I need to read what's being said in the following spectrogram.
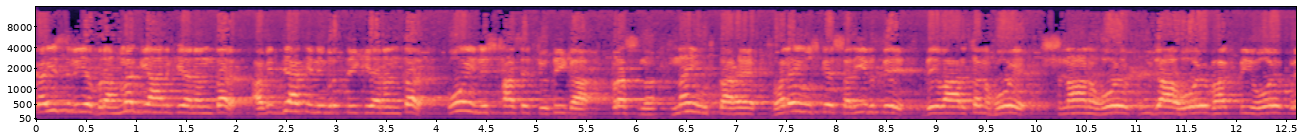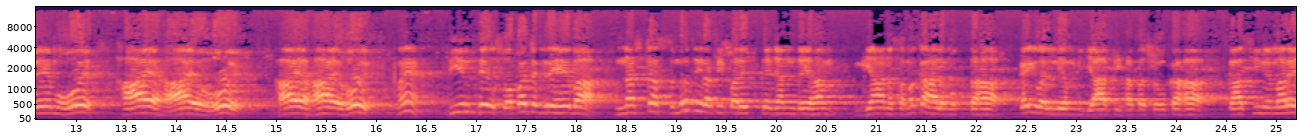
कई इसलिए ब्रह्म ज्ञान के अनंतर, अविद्या की निवृत्ति के अनंतर, कोई निष्ठा से च्युति का प्रश्न नहीं उठता है। भले उसके शरीर से देवार्चन होए, स्नान होए पूजा होए भक्ति होए प्रेम होए हाय हाय होए हाय हाय होए तीर्थे स्वपच गृह वा नष्ट स्मृति रपि परित्यजन देहम ज्ञान समकाल मुक्त कैवल्यम याति हत शोक काशी में मरे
